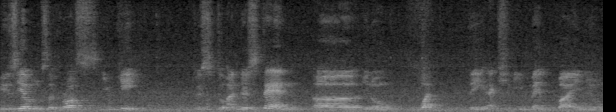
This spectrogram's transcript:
museums across UK, just to understand, uh, you know, what they actually meant by you know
